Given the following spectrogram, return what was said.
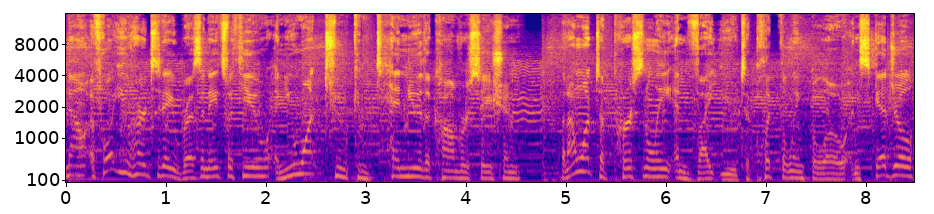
Now, if what you heard today resonates with you and you want to continue the conversation, then I want to personally invite you to click the link below and schedule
